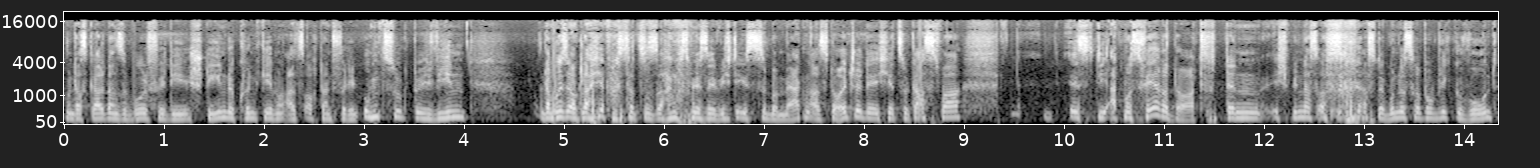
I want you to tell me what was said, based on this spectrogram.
Und das galt dann sowohl für die stehende Kundgebung als auch dann für den Umzug durch Wien. Und da muss ich auch gleich etwas dazu sagen, was mir sehr wichtig ist zu bemerken. Als Deutsche, der ich hier zu Gast war, ist die Atmosphäre dort. Denn ich bin das aus, aus der Bundesrepublik gewohnt,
